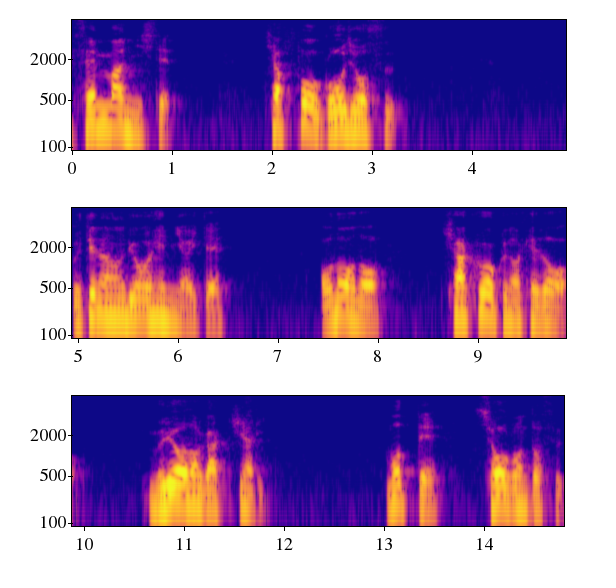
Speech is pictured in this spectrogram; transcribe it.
千万にして百方強情す。うてなの両辺においておのおの百億のけど無料の楽器あり。もって将軍とす。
